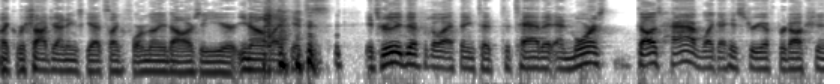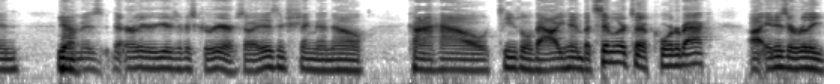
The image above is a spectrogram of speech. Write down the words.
like Rashad Jennings gets like four million dollars a year. You know, like it's it's really difficult, I think, to to tab it. And Morris does have like a history of production yeah. from his the earlier years of his career, so it is interesting to know kind of how teams will value him. But similar to a quarterback, uh, it is a really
